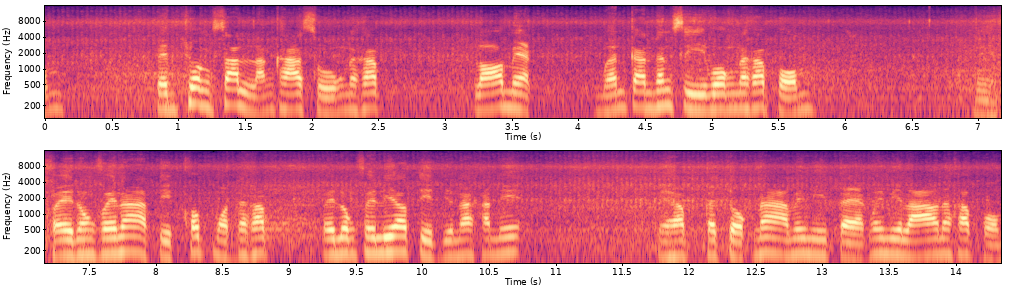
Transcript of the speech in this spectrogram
มเป็นช่วงสั้นหลังคาสูงนะครับล้อแม็ก เหมือนกันทั้ง 4 วงนะครับ ผมนี่ไฟลงไฟหน้าติดครบหมดนะครับ ไฟลงไฟเลี้ยวติดอยู่นะคันนี้นี่ครับกระจกหน้าไม่มีแตกไม่มีร้าวนะครับ ผม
